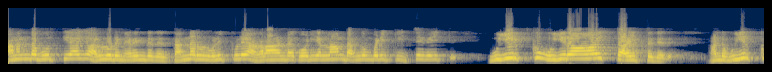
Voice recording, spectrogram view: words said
ஆனந்த பூர்த்தியாகி அருளுடன் நிறைந்தது. தன்னருள் ஒளிக்குள்ளே அகலாண்ட கோடியெல்லாம் தங்கும்படிக்கு இச்சை வைத்து உயிர்க்கு உயிராய் தழைத்தது அது. அந்த உயிர்க்கு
